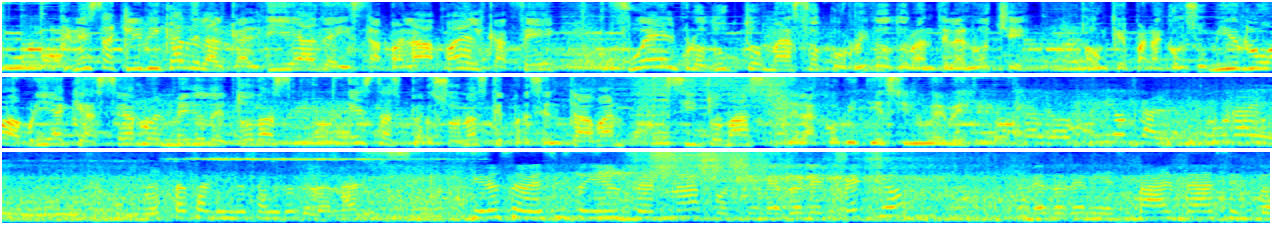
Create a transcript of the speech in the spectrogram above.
en esta clínica de la alcaldía de Iztapalapa, el café fue el producto más socorrido durante la noche, aunque para consumirlo habría que hacerlo en medio de todas estas personas que presentaban síntomas de la COVID-19. Frío, calentura y me está saliendo sangre de la nariz. Quiero saber si estoy enferma porque me duele el pecho, me duele mi espalda, siento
